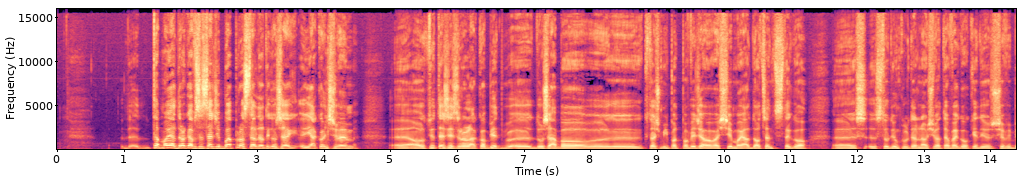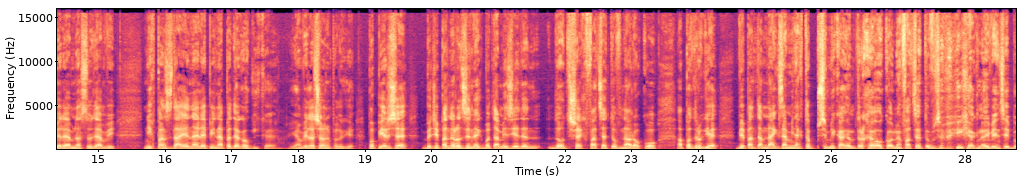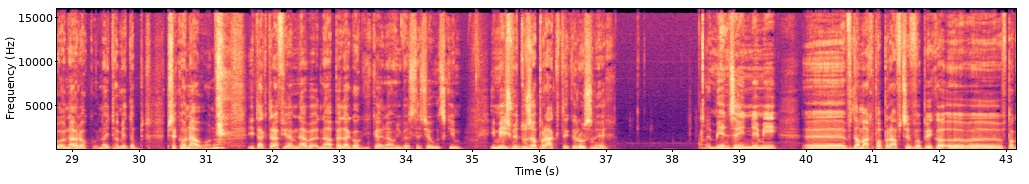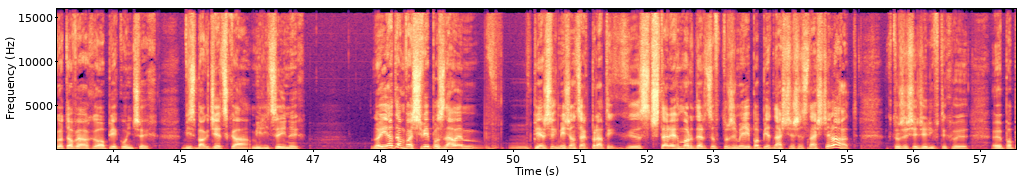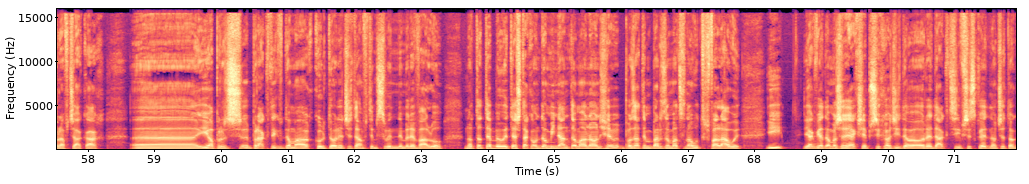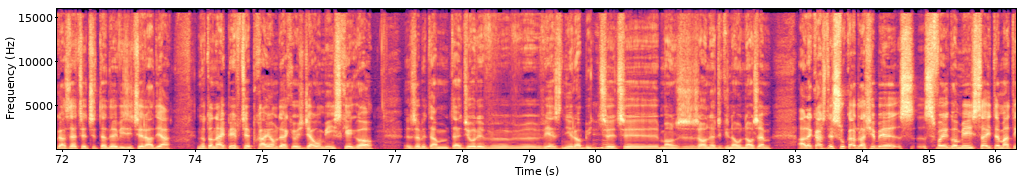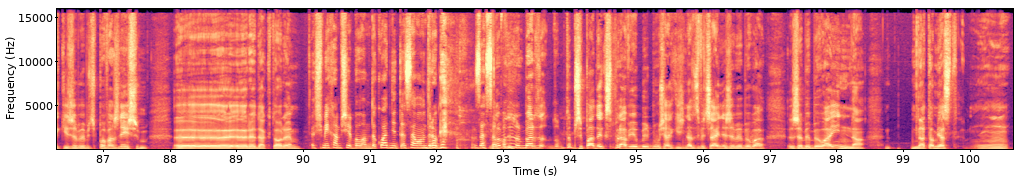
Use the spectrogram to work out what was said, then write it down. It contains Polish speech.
Ta moja droga w zasadzie była prosta, dlatego że ja kończyłem O, tu też jest rola kobiet e, duża, bo e, ktoś mi podpowiedział, a właściwie moja docent z tego e, studium kulturalno-oświatowego, kiedy już się wybierałem na studia, mówi, niech pan zdaje najlepiej na pedagogikę. Ja mówię, dlaczego na pedagogikę? Po pierwsze, będzie pan rodzynek, bo tam jest jeden do trzech facetów na roku, a po drugie, wie pan, tam na egzaminach to przymykają trochę oko na facetów, żeby ich jak najwięcej było na roku. No i to mnie to przekonało. No. I tak trafiłem na, na pedagogikę na Uniwersytecie Łódzkim i mieliśmy dużo praktyk różnych. Między innymi e, w domach poprawczych, w, opieko, e, w pogotowiach opiekuńczych, w izbach dziecka milicyjnych. No i ja tam właściwie poznałem w, pierwszych miesiącach praktyk z czterech morderców, którzy mieli po 15-16 lat, którzy siedzieli w tych y, y, poprawczakach. E, I oprócz praktyk w domach kultury, czy tam w tym słynnym rewalu, no to te były też taką dominantą, ale one się poza tym bardzo mocno utrwalały. I jak wiadomo, że jak się przychodzi do redakcji, wszystko jedno, czy to gazety, czy telewizji, czy radia, no to najpierw cię pchają do jakiegoś działu miejskiego, żeby tam te dziury w, w- jezdni robić, czy, czy mąż żonę dźgnął nożem, ale każdy szuka dla siebie swojego miejsca i tematyki, żeby być poważniejszym e, redaktorem. Śmiecham się, bo mam dokładnie tę samą drogę za No, sobą. że bardzo, to, to przypadek sprawiłby musiał jakiś nadzwyczajny, żeby była, żeby była inna. Natomiast mm,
